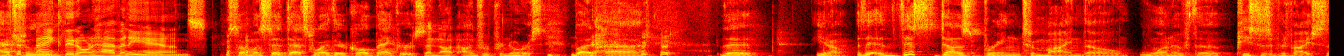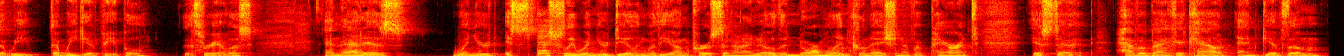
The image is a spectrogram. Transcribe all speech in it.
Actually, it's a bank; they don't have any hands. someone said that's why they're called bankers and not entrepreneurs. But uh, the you know th- this does bring to mind though one of the pieces of advice that we that we give people, the three of us, and that is when you're especially when you're dealing with a young person and I know the normal inclination of a parent is to have a bank account and give them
